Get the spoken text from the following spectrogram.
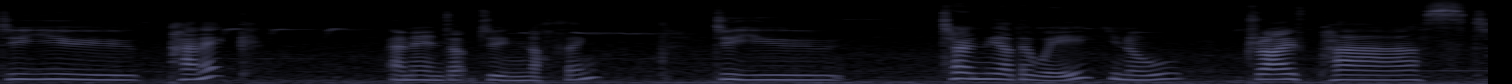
Do you panic and end up doing nothing? Do you turn the other way, you know, drive past,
